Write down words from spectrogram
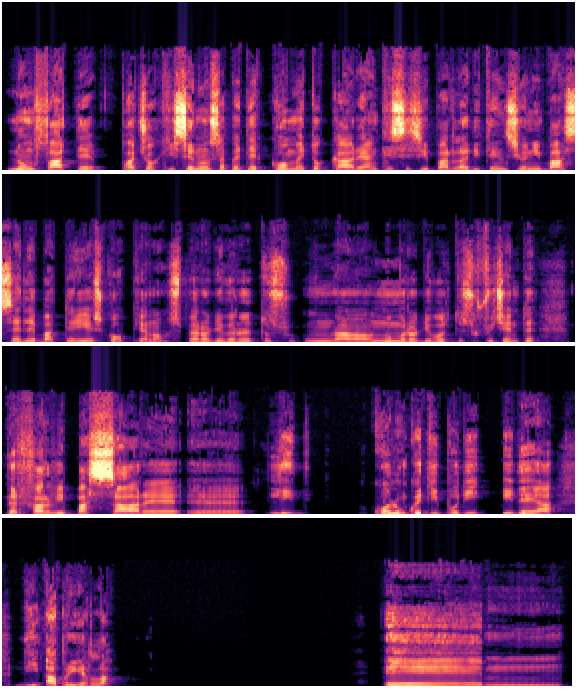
non fate paciocchi. Se non sapete come toccare, anche se si parla di tensioni basse, le batterie scoppiano. Spero di aver detto un numero di volte sufficiente per farvi passare eh, qualunque tipo di idea di aprirla. E, um,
